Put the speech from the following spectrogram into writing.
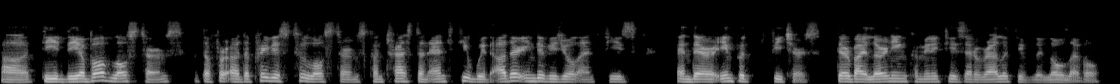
Uh, the, the above loss terms, the, uh, the previous two loss terms contrast an entity with other individual entities and their input features, thereby learning communities at a relatively low level.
